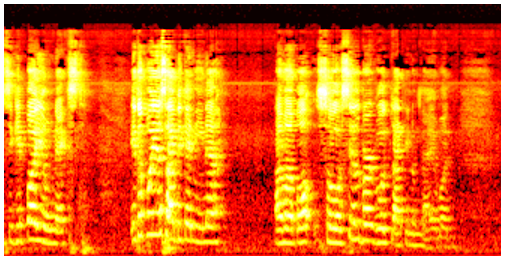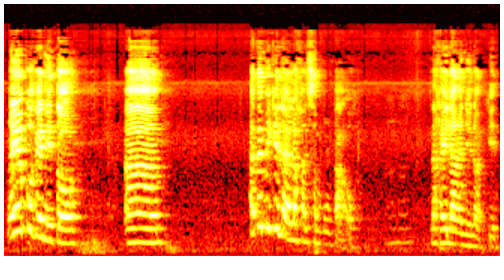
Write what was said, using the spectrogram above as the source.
Sige po, yung next. Ito po yung sabi kanina. Tama po? So, silver, gold, platinum, diamond. Ngayon po ganito, ah, at may kilala kang 10 tao na kailangan yung napkin.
